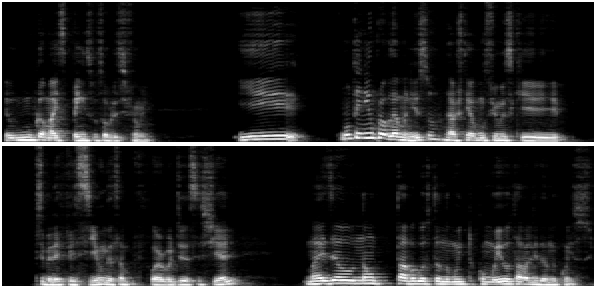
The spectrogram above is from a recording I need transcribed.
eu nunca mais penso sobre esse filme. E não tem nenhum problema nisso. Acho que tem alguns filmes que se beneficiam dessa forma de assistir ele, mas eu não estava gostando muito como eu estava lidando com isso.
